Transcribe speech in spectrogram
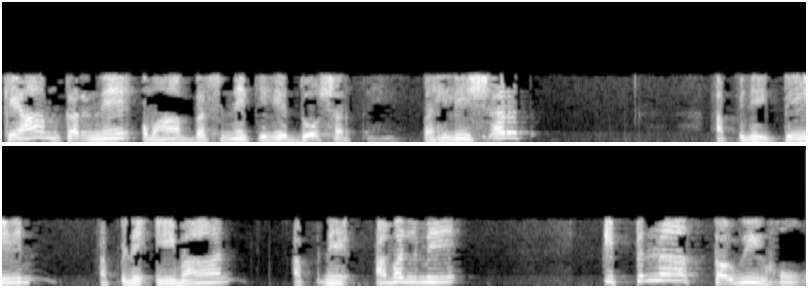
قیام کرنے، وہاں بسنے کے لیے دو شرطیں ہیں۔ پہلی شرط، اپنی دین، اپنے ایمان، اپنے عمل میں اتنا قوی ہوں،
